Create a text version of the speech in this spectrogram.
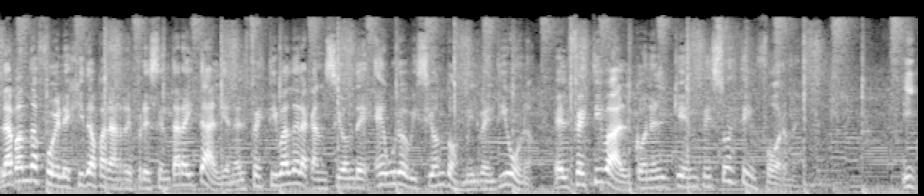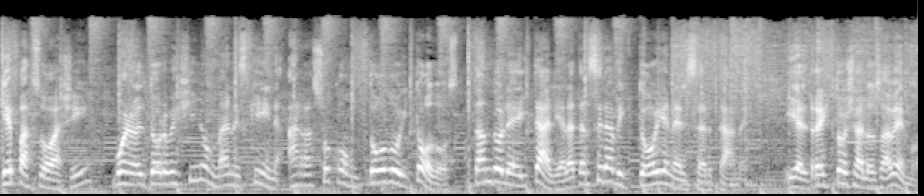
la banda fue elegida para representar a Italia en el Festival de la Canción de Eurovisión 2021, el festival con el que empezó este informe. ¿Y qué pasó allí? Bueno, el torbellino Maneskin arrasó con todo y todos, dándole a Italia la tercera victoria en el certamen. Y el resto ya lo sabemos.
